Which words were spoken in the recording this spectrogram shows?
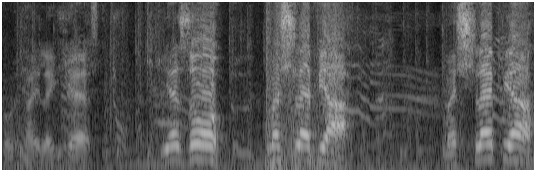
Kurwa, ile ich jest. Jezu! Naślepia! Naślepia!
